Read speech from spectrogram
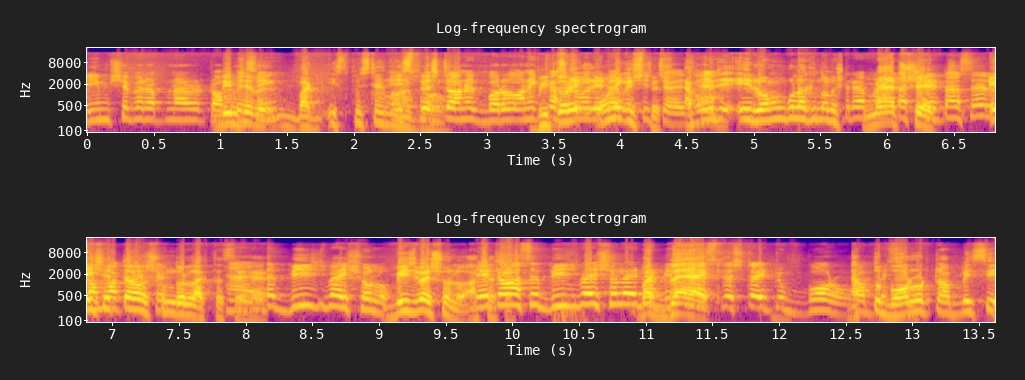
ডিম শেপের আপনার টপ বাট স্পেসটা অনেক স্পেসটা অনেক বড় অনেক কাস্টমার এটা বেশি এবং এই যে এই রংগুলো কিন্তু অনেক শেড। এই শেডটাও সুন্দর লাগতেছে হ্যাঁ 20 বাই 16 20 বাই 16 আচ্ছা এটাও আছে 20 বাই 16 এটা স্পেসটা একটু বড় এত বড় টপ বেসি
